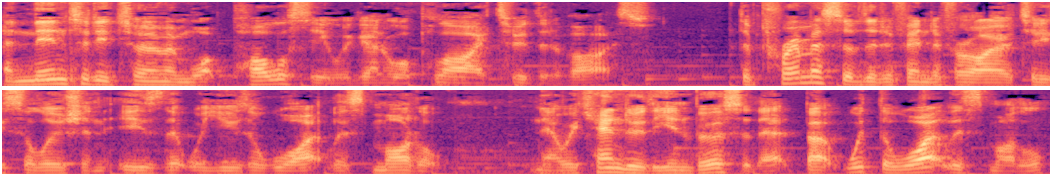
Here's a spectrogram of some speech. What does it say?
and then to determine what policy we're going to apply to the device. The premise of the Defender for IoT solution is that we use a whitelist model. Now we can do the inverse of that, but with the whitelist model,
